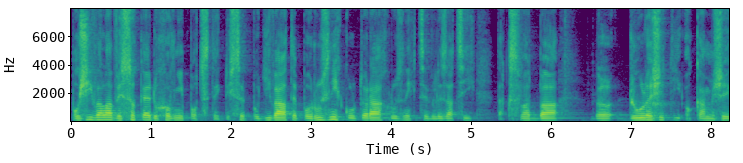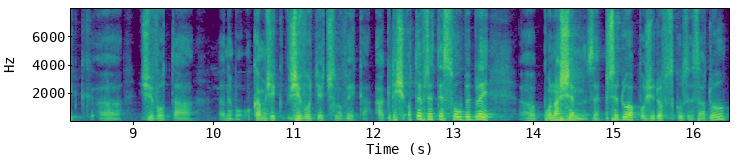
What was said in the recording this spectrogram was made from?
Požívala vysoké duchovní pocty. Když se podíváte po různých kulturách, různých civilizacích, tak svatba byl důležitý okamžik eh, života nebo okamžik v životě člověka. A když otevřete svou Bibli eh, po našem ze předu a po židovsku ze zadu,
